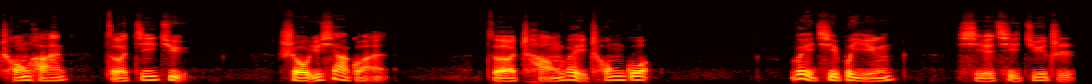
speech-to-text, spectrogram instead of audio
虫寒，则积聚；守于下管，则肠胃冲郭。胃气不盈，邪气居之。”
